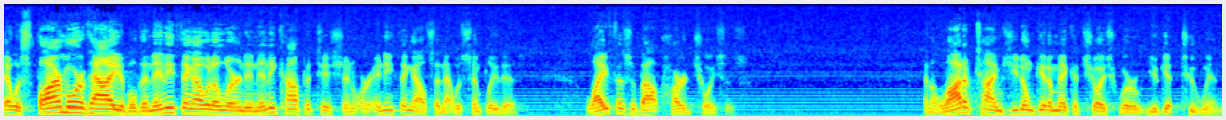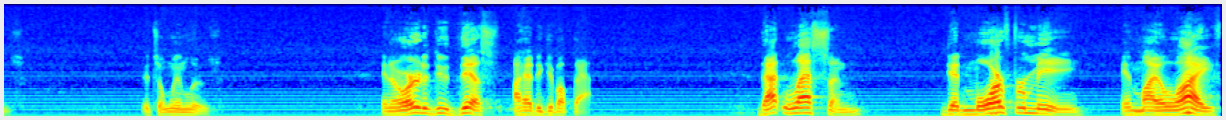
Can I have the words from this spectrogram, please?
that was far more valuable than anything I would have learned in any competition or anything else, and that was simply this life is about hard choices. And a lot of times you don't get to make a choice where you get two wins, it's a win lose. And in order to do this, I had to give up that. That lesson did more for me in my life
